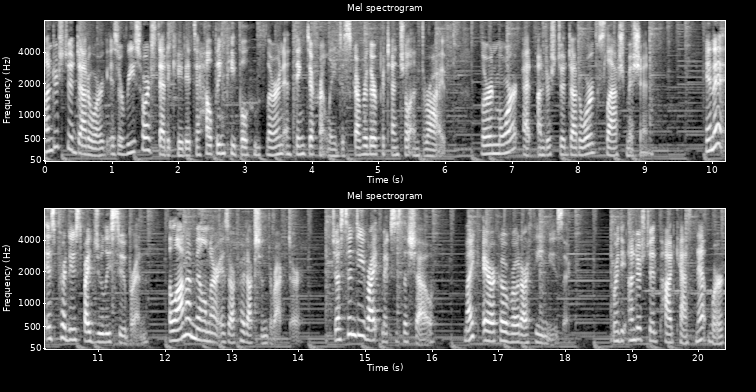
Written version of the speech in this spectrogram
Understood.org is a resource dedicated to helping people who learn and think differently discover their potential and thrive. Learn more at understood.org/mission. In It is produced by Julie Subrin. Alana Milner is our production director. Justin D. Wright mixes the show. Mike Errico wrote our theme music. For the Understood Podcast Network,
